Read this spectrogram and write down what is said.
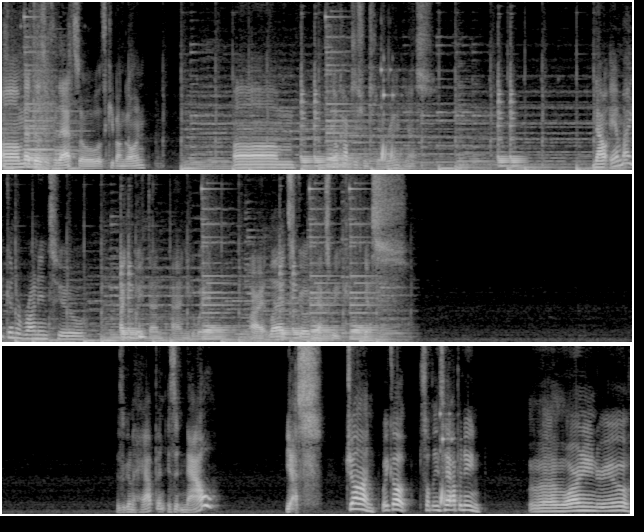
Um, that does it for that. So let's keep on going. Um, no competition today, right? Yes. Now, am I gonna run into... I can wait then. I need to wait. Alright, let's go to next week. Yes. Is it gonna happen? Is it now? Yes. John, wake up. Something's happening. Uh, morning, Ryu.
